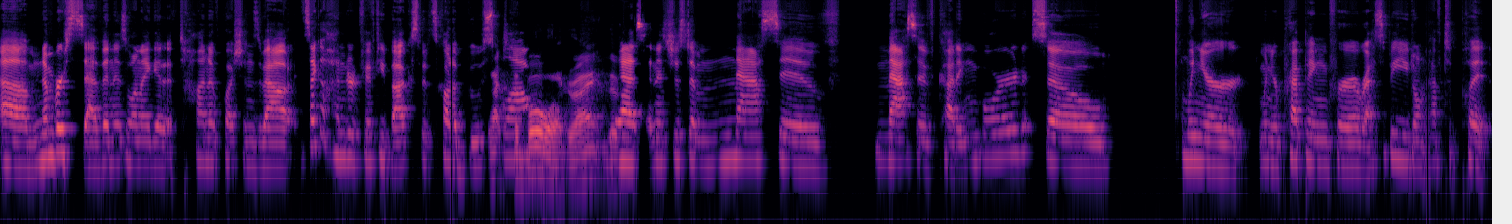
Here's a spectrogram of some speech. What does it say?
Um, number seven is one I get a ton of questions about. It's like 150 bucks, but it's called a Boos That's block. the board, right? The- yes, and it's just a massive, massive cutting board. So when you're when you're prepping for a recipe, you don't have to put.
